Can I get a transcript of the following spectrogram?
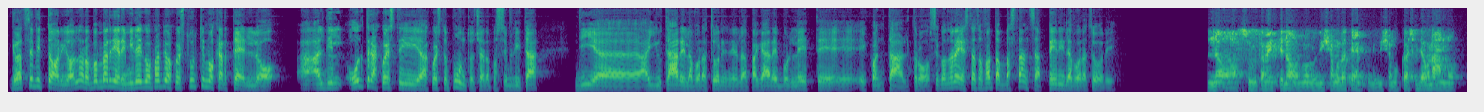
Grazie Vittorio. Allora Bombardieri, mi leggo proprio a quest'ultimo cartello. Di, oltre a, questi, a, questo punto, cioè la possibilità di eh, aiutare i lavoratori nel pagare bollette e, e quant'altro, secondo lei è stato fatto abbastanza per i lavoratori? No, assolutamente no, non lo diciamo da tempo, lo diciamo quasi da un anno.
